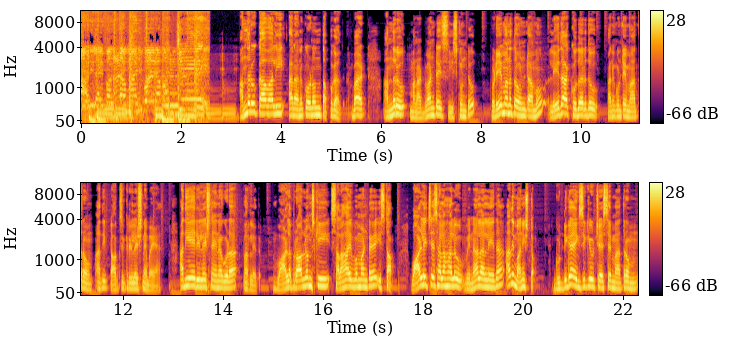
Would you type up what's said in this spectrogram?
ఆడి లైఫ్ అంతా మాడిపోయిన బజ్జీ. అందరూ కావాలి అని అనుకోవడం తప్పు కాదు. బట్ అందరూ మన అడ్వాంటేజ్ తీసుకుంటూ ఇప్పుడే మనతో ఉంటాము లేదా కుదరదు అనుకుంటే మాత్రం అది టాక్సిక్ రిలేషనే భయ అది ఏ రిలేషన్ అయినా కూడా పర్లేదు. వాళ్ళ ప్రాబ్లమ్స్కి సలహా ఇవ్వమంటే ఇస్తాం. వాళ్ళు ఇచ్చే సలహాలు వినాలని లేదా అది మన ఇష్టం. గుడ్డిగా ఎగ్జిక్యూట్ చేస్తే మాత్రం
